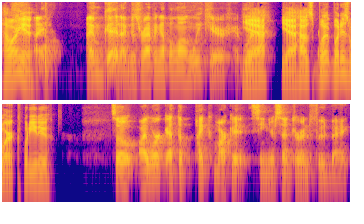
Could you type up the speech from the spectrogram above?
How are you? I, I'm good. I'm just wrapping up a long week here. Yeah, yeah. How's what? What is work? What do you do? So I work at the Pike Market Senior Center and Food Bank,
